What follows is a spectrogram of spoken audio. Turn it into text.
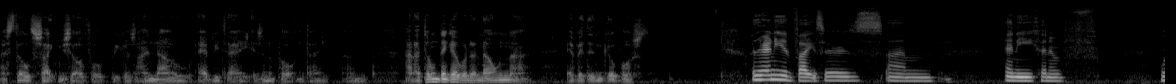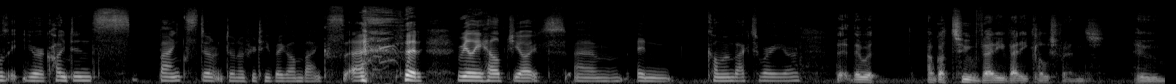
I still psych myself up because I know every day is an important day, and and I don't think I would have known that if it didn't go bust. Are there any advisors, um, any kind of was it your accountants, banks? Don't don't know if you're too big on banks uh, that really helped you out um, in coming back to where you are. They, were. I've got two very very close friends who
